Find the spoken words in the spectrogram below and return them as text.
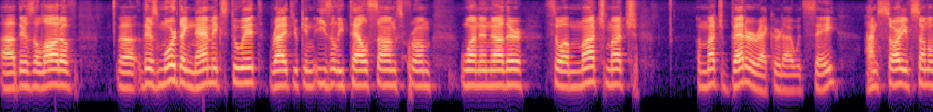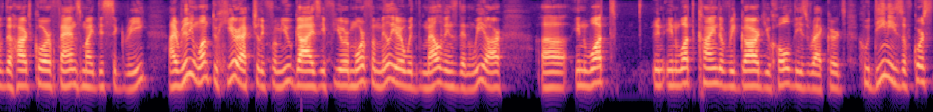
Uh, there's a lot of uh, there's more dynamics to it, right? You can easily tell songs from one another. So a much, much, a much better record, I would say. I'm sorry if some of the hardcore fans might disagree, I really want to hear actually from you guys if you're more familiar with Melvins than we are. Uh, in what in, in what kind of regard you hold these records. Houdini is, of course,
